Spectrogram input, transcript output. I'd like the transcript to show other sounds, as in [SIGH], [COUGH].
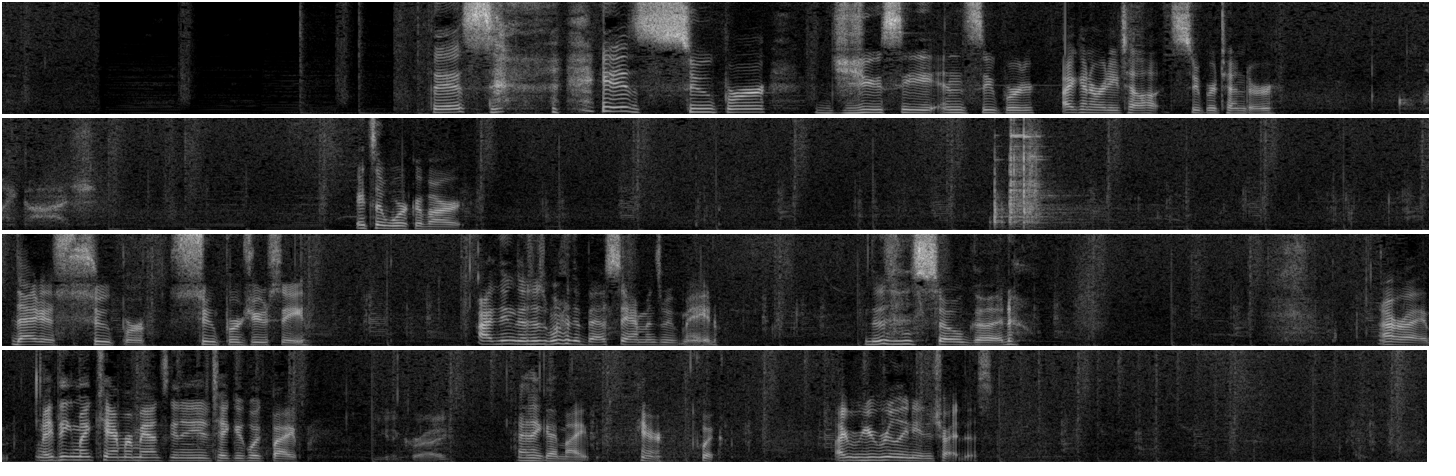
This [LAUGHS] is super juicy and super, I can already tell it's super tender. Oh my gosh. It's a work of art. That is super, super juicy. I think this is one of the best salmons we've made. This is so good. All right, I think my cameraman's gonna need to take a quick bite. You gonna cry? I think I might. Here, quick. I, you really need to try this.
